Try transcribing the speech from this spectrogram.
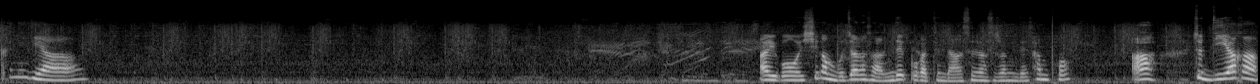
큰일이야. 아 이거 시간 모자라서 안 될 것 같은데 아슬아슬한데 3퍼? 아, 저 니아가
